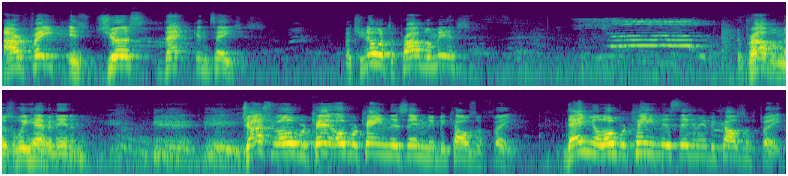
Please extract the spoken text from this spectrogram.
Our faith is just that contagious. But you know what the problem is? The problem is we have an enemy. Joshua overcame, overcame this enemy because of faith. Daniel overcame this enemy because of faith.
